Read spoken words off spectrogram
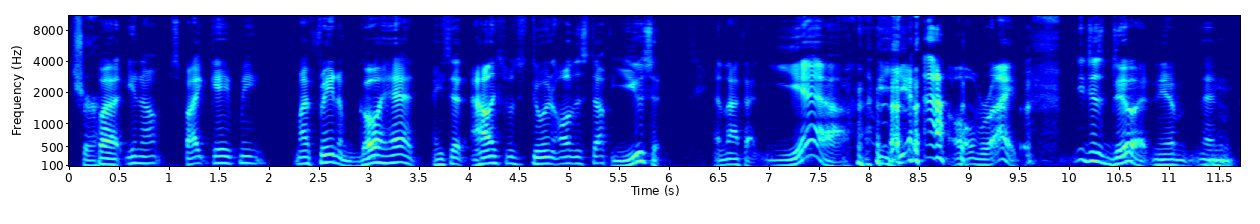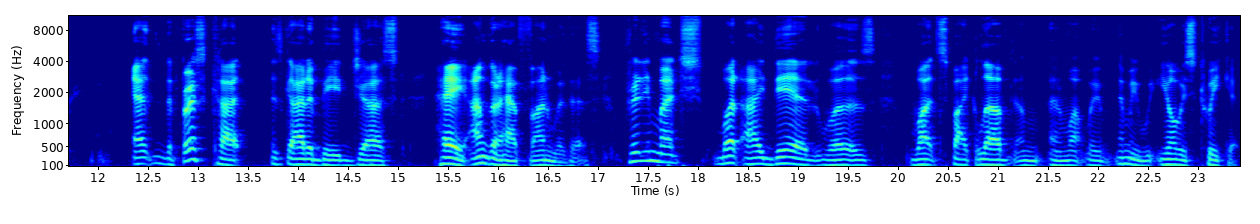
sure? But you know, Spike gave me my freedom. Go ahead. He said Alec was doing all this stuff. Use it. And I thought, yeah, yeah, all right. You just do it. You know, and and the first cut has got to be just, hey, I'm going to have fun with this. Pretty much what I did was what Spike loved and, and what we, I mean, we, you always tweak it.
